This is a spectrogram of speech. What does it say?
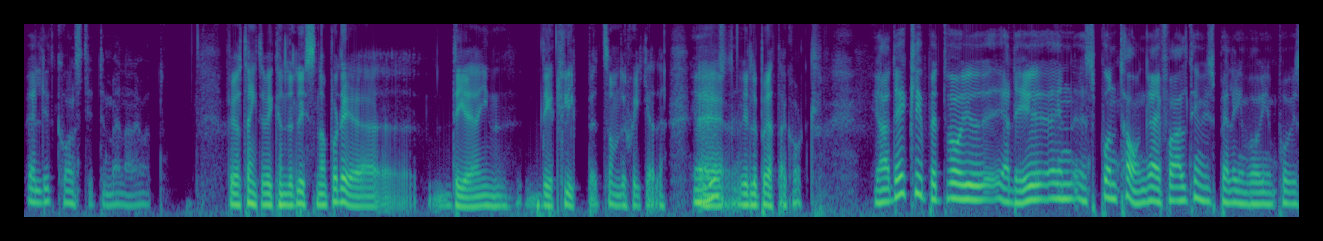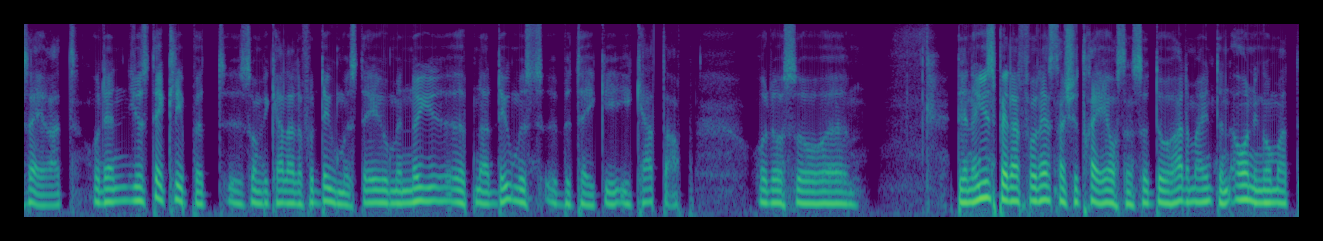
väldigt konstigt emellanåt. För jag tänkte vi kunde lyssna på det, det, in, det klippet som du skickade. Ja, eh, vill du berätta kort? Ja, det klippet var ju, ja det är ju en, spontan grej för allting vi spelade in var improviserat. Och den, just det klippet eh, som vi kallade för Domus, det är ju med en nyöppnad Domusbutik i, i Kattarp. Och då så, eh, den är ju inspelad för nästan 23 år sedan så då hade man ju inte en aning om att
